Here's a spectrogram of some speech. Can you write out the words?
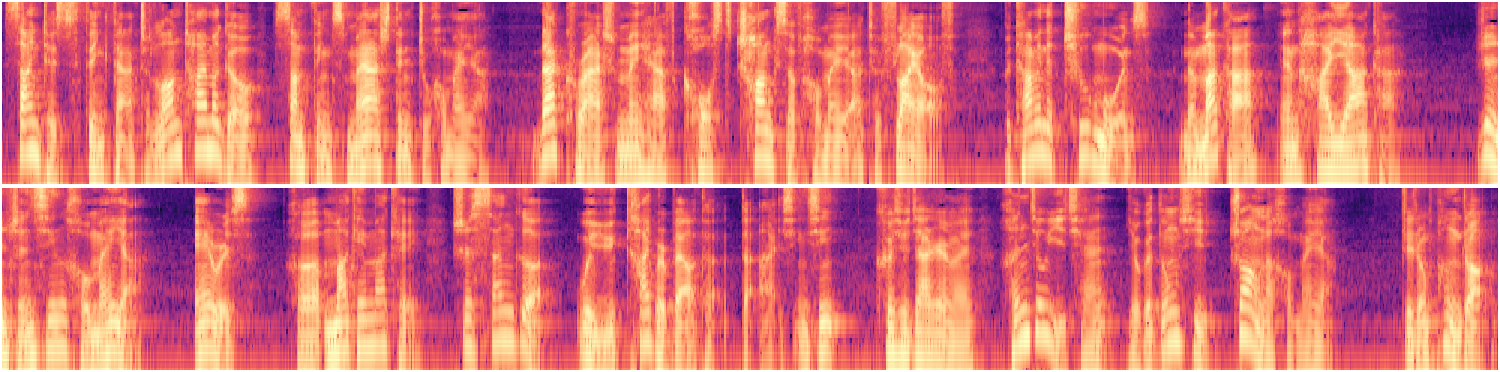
Scientists think that a long time ago something smashed into Haumea. That crash may have caused chunks of Haumea to fly off, becoming the two moons, Namaka and Hi'iaka. Haumea, Eris 和 Makemake 是三个位于 Kuiper Belt 的矮行星。科学家认为，很久以前有个东西撞了 Haumea，这种碰撞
